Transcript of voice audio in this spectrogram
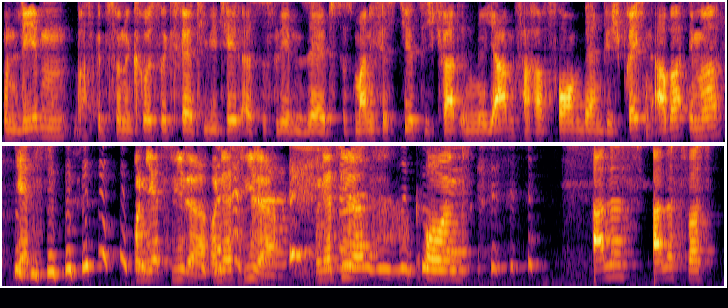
Und Leben, was gibt es für eine größere Kreativität als das Leben selbst? Das manifestiert sich gerade in milliardenfacher Form, während wir sprechen, aber immer jetzt. und jetzt wieder und jetzt wieder und jetzt wieder. So cool. Und alles, alles, was,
